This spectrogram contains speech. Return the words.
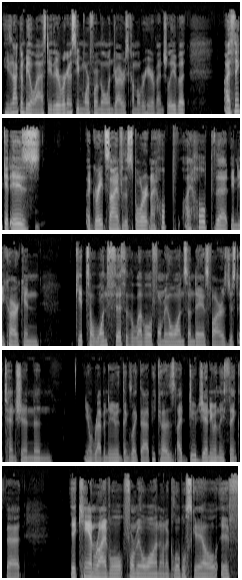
He's not going to be the last either. We're going to see more Formula One drivers come over here eventually, but I think it is a great sign for the sport, and I hope I hope that IndyCar can get to one fifth of the level of Formula One someday as far as just attention and you know revenue and things like that because I do genuinely think that it can rival Formula One on a global scale if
